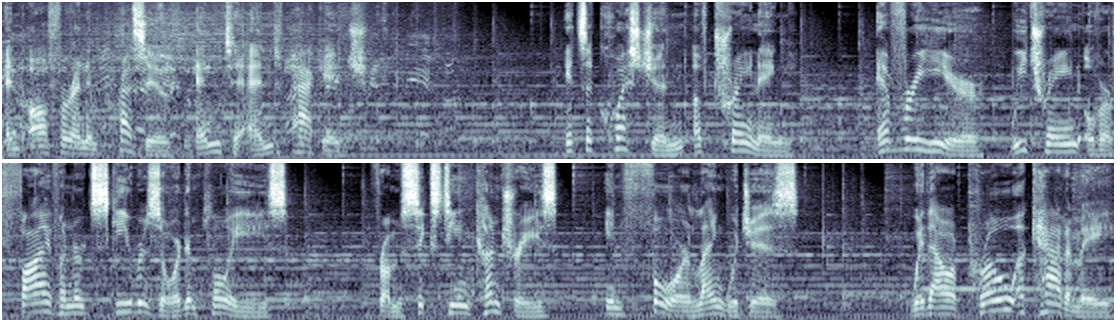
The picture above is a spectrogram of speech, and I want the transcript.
and offer an impressive end-to-end package. It's a question of training. Every year, we train over 500 ski resort employees from 16 countries in four languages. With our Pro Academy,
